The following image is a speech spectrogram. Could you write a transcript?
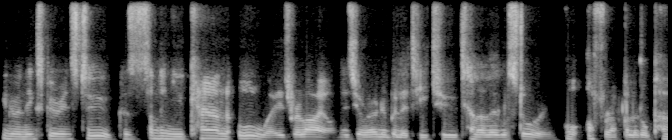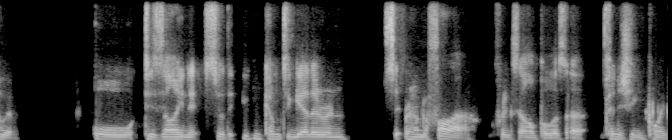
you know, in the experience too, because something you can always rely on is your own ability to tell a little story or offer up a little poem or design it so that you can come together and sit around a fire, for example, as a finishing point.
